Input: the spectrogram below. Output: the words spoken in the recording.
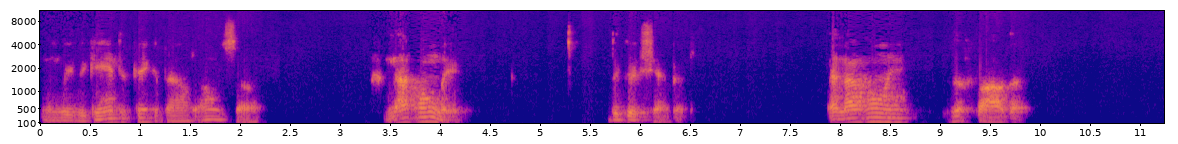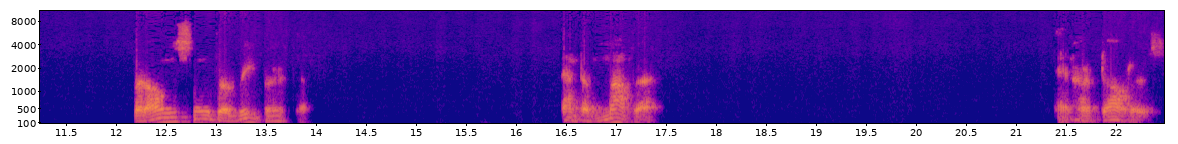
when began to think about also not only the Good Shepherd and not only the Father, but also the rebirth and the mother and her daughters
